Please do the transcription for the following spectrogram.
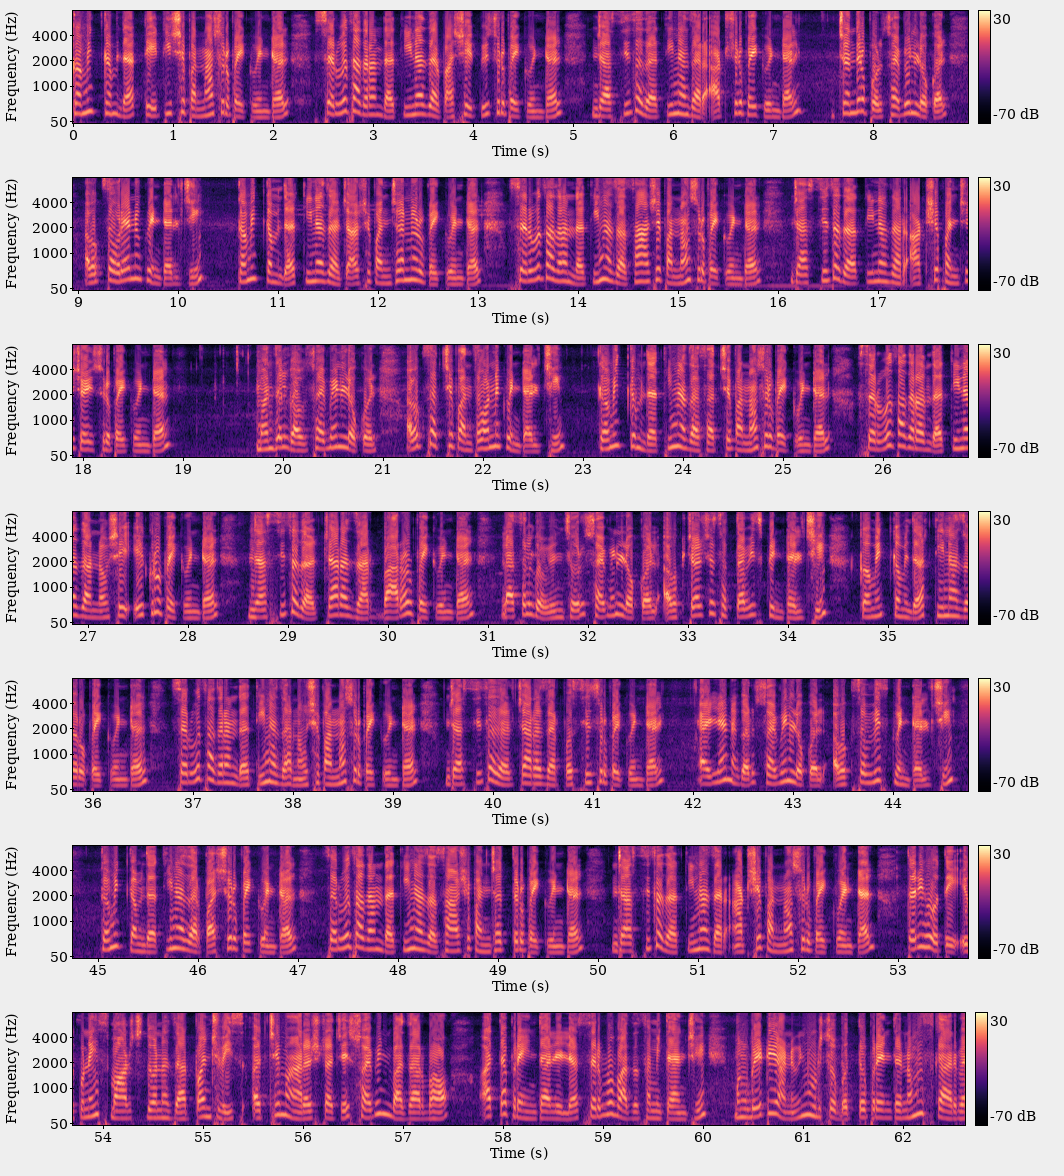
कमीत कमी दर तेहतीसशे पन्नास रुपये क्विंटल सर्वसाधारण दर तीन हजार पाचशे एकवीस रुपये क्विंटल जास्तीचा दर तीन हजार आठशे रुपये क्विंटल चंद्रपूर सोयाबीन लोकल आवक चौऱ्याण्णव क्विंटलची. कमीत कमी दर तीन हजार चारशे पंच्याण्णव रुपये क्विंटल. सर्वसाधारण दर तीन हजार सहाशे पन्नास रुपये क्विंटल. जास्तीचा दर तीन हजार आठशे पंचेचाळीस रुपये क्विंटल. मंजलगाव सोयाबीन लोकल आवक सातशे पंचावन्न क्विंटलची. कमीत कमी दर तीन हजार सातशे पन्नास रुपये क्विंटल सर्वसाधारण दर तीन हजार नऊशे एक रुपये क्विंटल जास्तीचा दर चार हजार बारा रुपये क्विंटल. लासल गोविंदसूर सोयाबीन लोकल अवघ चारशे सत्तावीस क्विंटलची कमीत कमी दर तीन हजार रुपये क्विंटल. सर्वसाधारण दर तीन हजार नऊशे पन्नास रुपये क्विंटल जास्तीचा दर चार हजार पस्तीस रुपये क्विंटल. अहिल्यानगर सोयाबीन लोकल अवक सव्वीस क्विंटलची कमीत कमी दर तीन हजार पाचशे रुपये क्विंटल सर्वसाधारण दर तीन हजार सहाशे पंच्याहत्तर रुपये क्विंटल जास्तीचा दर तीन हजार आठशे पन्नास रुपये क्विंटल. तरी होते एकोणीस मार्च दोन हजार पंचवीस आजचे महाराष्ट्राचे सोयाबीन बाजारभाव आतापर्यंत आलेल्या सर्व बाजार समित्यांचे. मग भेटूया नवीन सोबत तोपर्यंत नमस्कार.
